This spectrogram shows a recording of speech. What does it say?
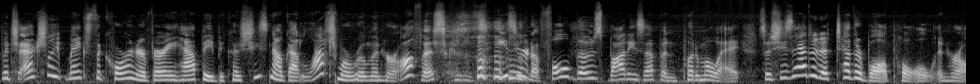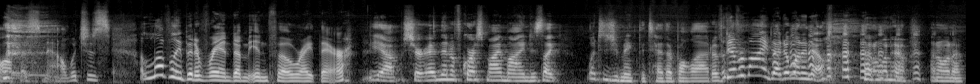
Which actually makes the coroner very happy because she's now got lots more room in her office because it's easier to fold those bodies up and put them away. So she's added a tetherball pole in her office now, which is a lovely bit of random info right there. Yeah, sure. And then, of course, my mind is like, what did you make the tether ball out of? Never mind. I don't want to know. I don't want to know. I don't want to know.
